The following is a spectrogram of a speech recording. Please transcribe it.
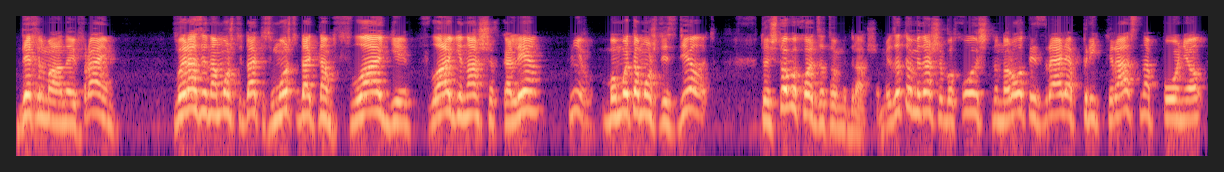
Дегель Махане Ефраим. Вы разве нам можете дать? Вы можете дать нам флаги, флаги наших колен. Не, вы это можете сделать. То есть что выходит из этого Мидрашем? Из этого Мидраша выходит, что народ Израиля прекрасно понял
